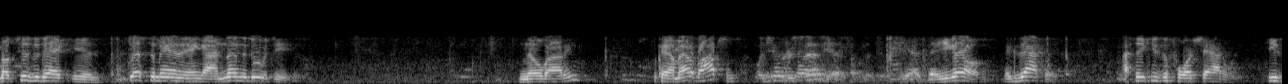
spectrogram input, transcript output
Melchizedek is just a man that ain't got nothing to do with Jesus? Nobody. Okay, I'm out of options. Well, never says he has something to do with it. Yeah, there you go. Exactly. I think he's a foreshadowing. He's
